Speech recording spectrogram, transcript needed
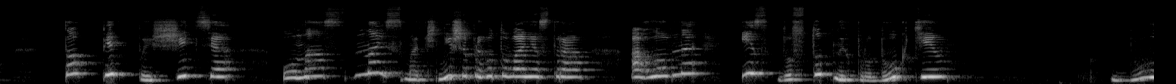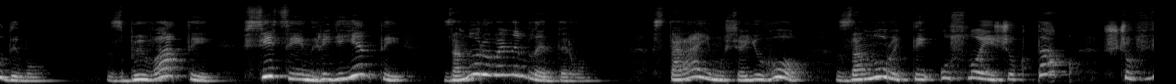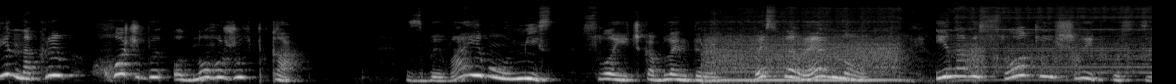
то підпишіться. У нас найсмачніше приготування страв, а головне із доступних продуктів. Будемо збивати всі ці інгредієнти занурювальним блендером. Стараємося його занурити у слоїчок так, щоб він накрив хоч би одного жовтка. Збиваємо вміст слоїчка блендеру безперервно і на високій швидкості.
